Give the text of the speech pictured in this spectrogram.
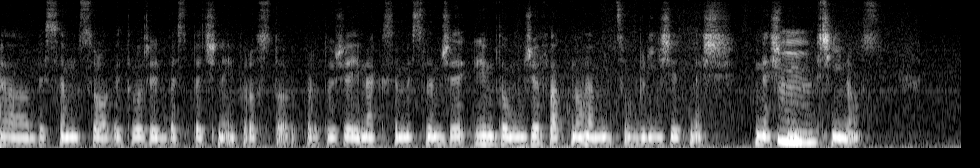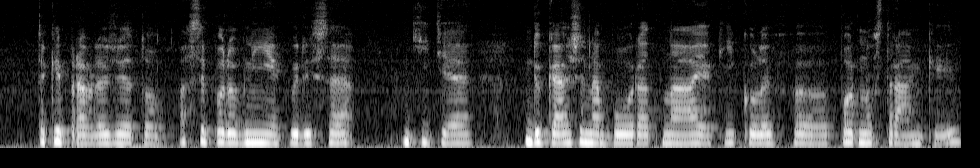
uh, uh, by se muselo vytvořit bezpečný prostor, protože jinak si myslím, že jim to může fakt mnohem víc ublížit, než, než mít Mm. přínos. Tak je pravda, že je to asi podobný, jako když se dítě dokáže nabourat na jakýkoliv eh, pornostránky,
